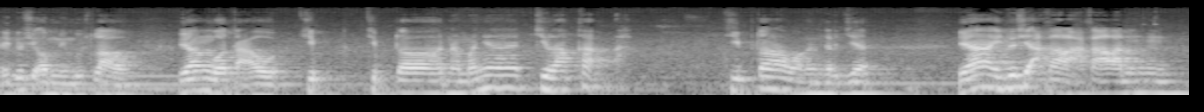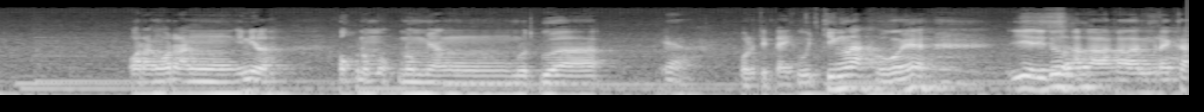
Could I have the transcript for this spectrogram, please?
Itu si omnibus law. Yang gue tahu cip cipta namanya cilaka. Cipta lawangan kerja. Ya itu sih akal-akalan orang-orang inilah oknum-oknum yang menurut gua ya politik tai kucing lah pokoknya iya itu So- akal-akalan mereka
